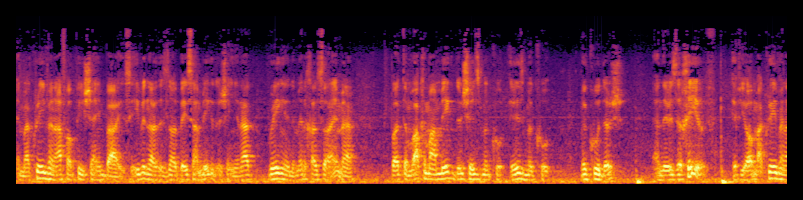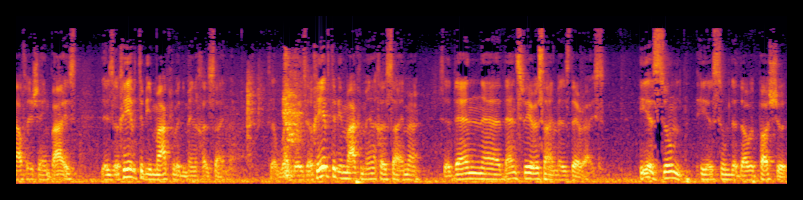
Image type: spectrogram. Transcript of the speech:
and makriv and afal pishain bayis. Even though there's no base on migdash and you're not bringing the minchas ha'emer, but the makam on migdash is is mekudash, and there is a chiyuv. If you're makriv and afal pishain bayis, there's a chiyuv to be makriv with the minchas ha'emer. So when there's a chiyuv to be makriv minchas ha'emer, so then uh, then spheres ha'emer is their. He assumed he assumed that David Pashut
